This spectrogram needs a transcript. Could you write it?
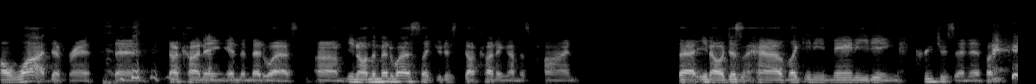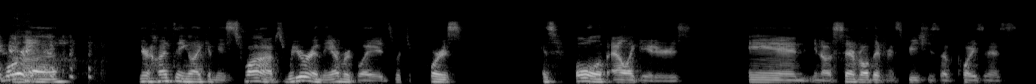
a lot different than duck hunting in the Midwest. Um, you know, in the Midwest, like you're just duck hunting on this pond that you know doesn't have like any man-eating creatures in it. But Florida, you're hunting like in these swamps. We were in the Everglades, which of course is full of alligators and you know several different species of poisonous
